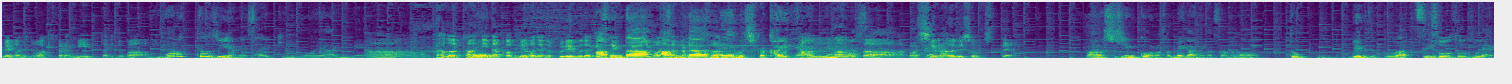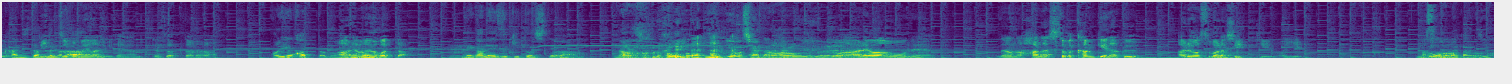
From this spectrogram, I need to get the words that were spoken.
メガネの脇から見えてたりとか。見習ってほしいよね最近の萌えアニメ。あーただ単になんかメガネのフレームだけアン線ましたみたいなさ。ダーフレームしか書いてなあいみたいんなのさ違うでしょっつって。まあ主人公のさメガネがさもうどレンズ分厚いみそうそうそう。そたいな感じだうったか瓶底メガらネみたいなやつだったら。あれ良かったと思う。あれは良かった。メガネ好きとしては。なるほどいい描写だな。なるほどね。そうあれはもうねあの話とか関係なくあれは素晴らしいっていうのは言えるまあどうんな感じ。ま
